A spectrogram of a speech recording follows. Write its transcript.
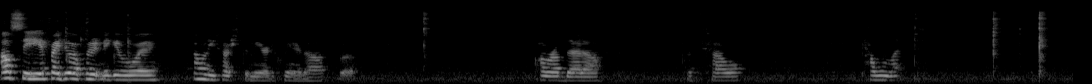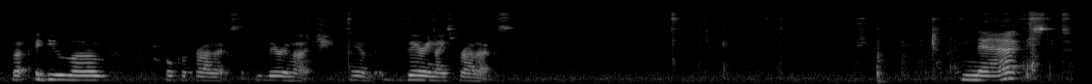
I'll see. If I do, I'll put it in a giveaway. I only touched the mirror to clean it off, but I'll rub that off with the towel towelette. But I do love Ofra products very much. They have very nice products. Next,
